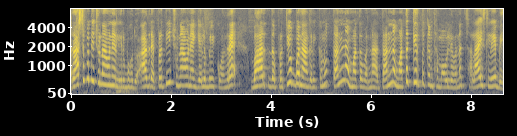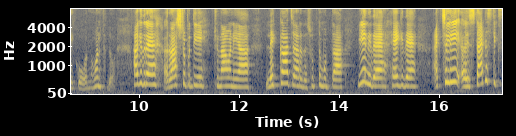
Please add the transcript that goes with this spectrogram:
ರಾಷ್ಟ್ರಪತಿ ಚುನಾವಣೆಯಲ್ಲಿ ಇರಬಹುದು. ಆದರೆ ಪ್ರತಿ ಚುನಾವಣೆ ಗೆಲ್ಲಬೇಕು ಅಂದರೆ ಭಾರತದ ಪ್ರತಿಯೊಬ್ಬ ನಾಗರಿಕನು ತನ್ನ ಮತವನ್ನು, ತನ್ನ ಮತಕ್ಕಿರ್ತಕ್ಕಂಥ ಮೌಲ್ಯವನ್ನು ಚಲಾಯಿಸಲೇಬೇಕು ಅನ್ನುವಂಥದ್ದು. ಹಾಗಿದ್ರೆ ರಾಷ್ಟ್ರಪತಿ ಚುನಾವಣೆಯ ಲೆಕ್ಕಾಚಾರದ ಸುತ್ತಮುತ್ತ ಏನಿದೆ, ಹೇಗಿದೆ? ಆ್ಯಕ್ಚುಲಿ ಸ್ಟ್ಯಾಟಿಸ್ಟಿಕ್ಸ್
